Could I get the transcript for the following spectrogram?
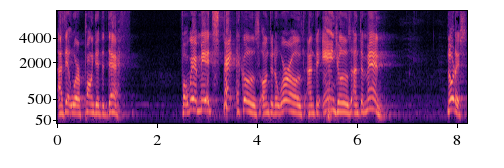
as it were appointed to death. For we are made spectacles unto the world and to angels and to men. Notice,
